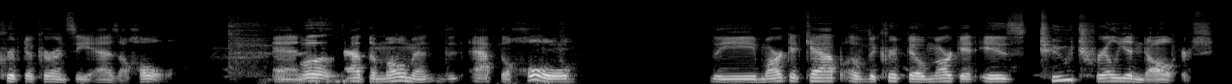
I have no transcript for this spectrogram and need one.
cryptocurrency as a whole. And well, at the moment, at the whole, the market cap of the crypto market is two trillion dollars.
